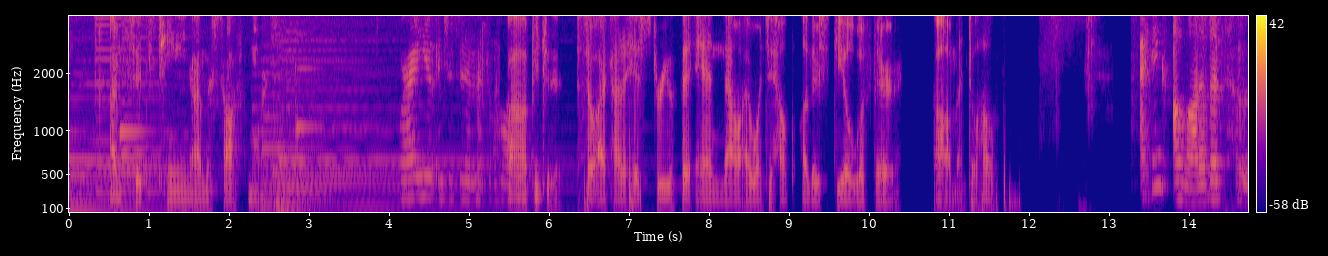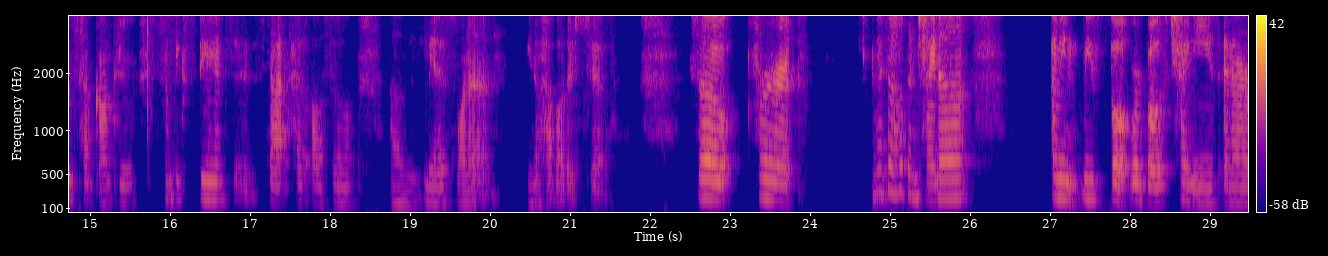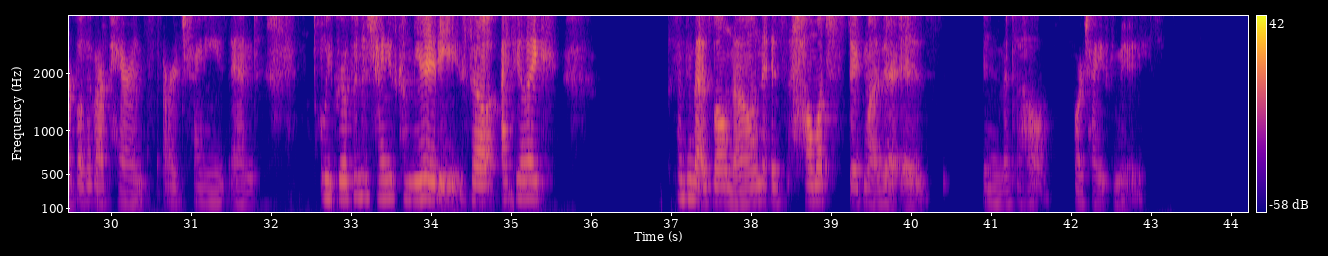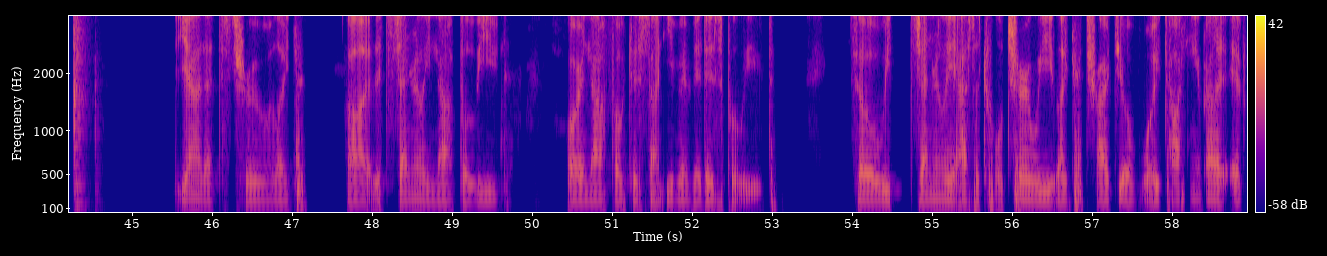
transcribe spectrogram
I'm 16. I'm a sophomore. Why are you interested in mental health? Uh, because, so I've had a history with it, and now I want to help others deal with their uh, mental health. I think a lot of us hosts have gone through some experiences that have also um, made us want to, you know, help others too. So for mental health in China, I mean, we've both we're both Chinese, and our both of our parents are Chinese, and we grew up in a Chinese community. So I feel like something that is well known is how much stigma there is in mental health for Chinese communities. Yeah, that's true. Like, uh, it's generally not believed or not focused on, even if it is believed. So we generally, as a culture, we like try to avoid talking about it if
